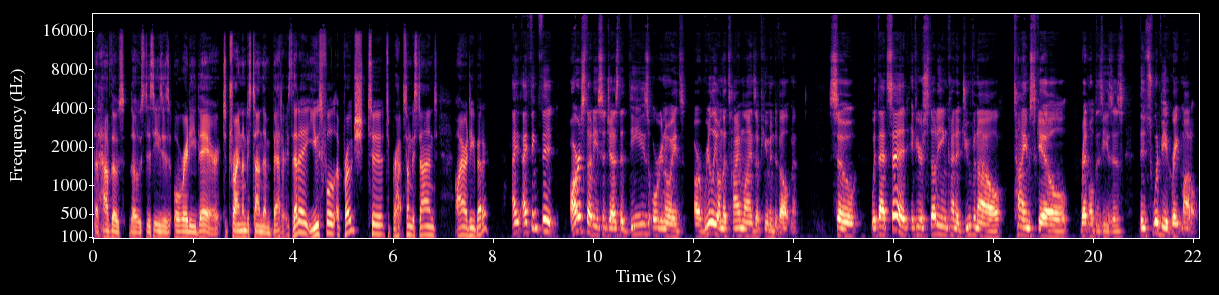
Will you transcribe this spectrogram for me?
that have those those diseases already there to try and understand them better. Is that a useful approach to to perhaps understand IRD better? I, I think that our studies suggest that these organoids are really on the timelines of human development. So, with that said, if you're studying kind of juvenile time scale retinal diseases, this would be a great model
